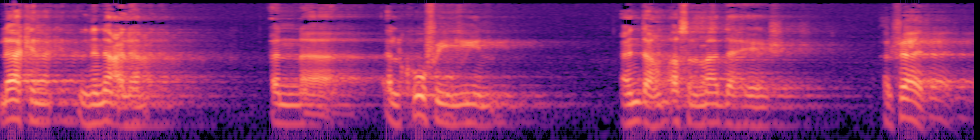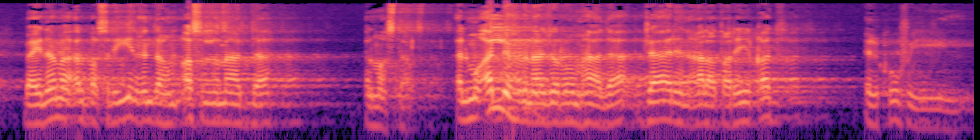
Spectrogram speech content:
لكن لنعلم أن الكوفيين عندهم أصل مادة إيش؟ الفعل. بينما البصريين عندهم أصل الماده المصدر. المؤلف ابن الروم هذا جار على طريقة الكوفيين.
